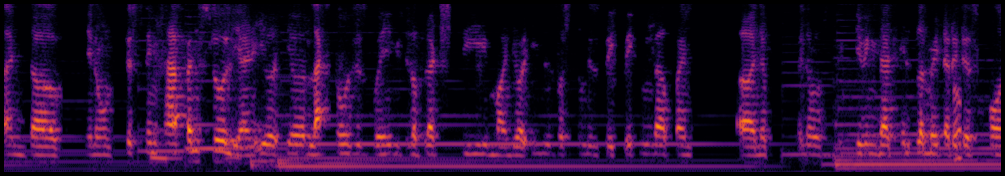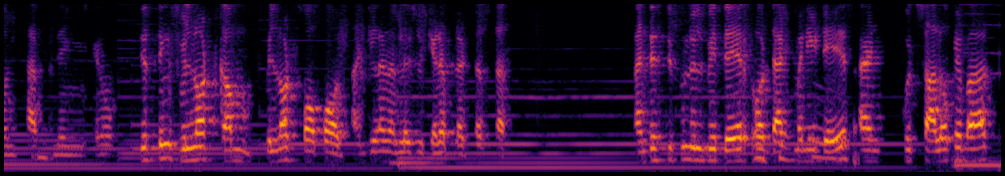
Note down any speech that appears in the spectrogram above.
and uh, you know these things happen slowly and your your lactose is going into the bloodstream and your immune system is wak- waking up and uh, you know, giving that inflammatory response happening you know. These things will not come will not pop out until and unless you get a blood test done and these people will be there for that many days. And kuch salon ke baad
